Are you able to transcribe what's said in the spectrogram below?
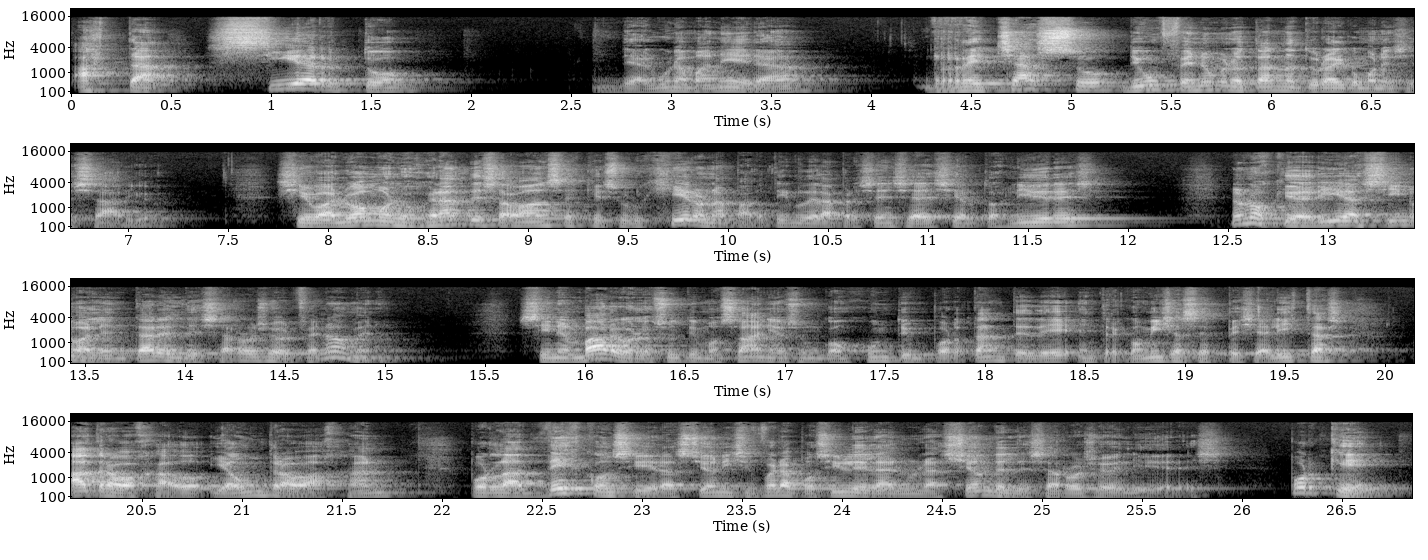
hasta cierto de alguna manera, rechazo de un fenómeno tan natural como necesario. Si evaluamos los grandes avances que surgieron a partir de la presencia de ciertos líderes, no nos quedaría sino alentar el desarrollo del fenómeno. Sin embargo, en los últimos años un conjunto importante de, entre comillas, especialistas ha trabajado y aún trabajan por la desconsideración y, si fuera posible, la anulación del desarrollo de líderes. ¿Por qué?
